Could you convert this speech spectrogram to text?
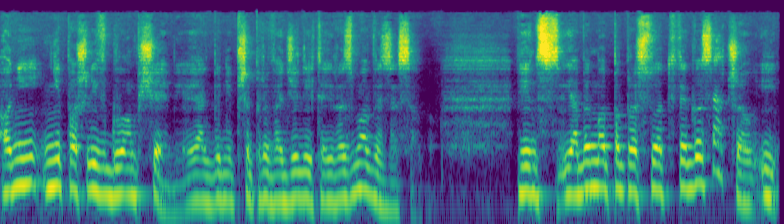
Oni nie poszli w głąb siebie, jakby nie przeprowadzili tej rozmowy ze sobą. Więc ja bym po prostu od tego zaczął i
